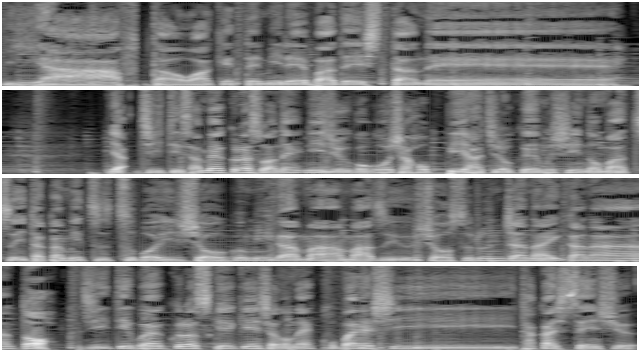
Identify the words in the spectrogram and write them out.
いやー、蓋を開けてみればでしたねいや、GT300 クラスはね、25号車ホッピー 86MC の松井高光坪井翔組がまあ、まず優勝するんじゃないかなと。GT500 クラス経験者のね、小林隆選手、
